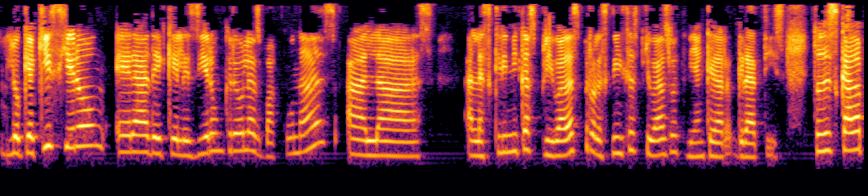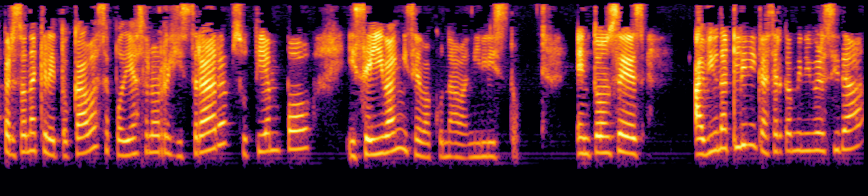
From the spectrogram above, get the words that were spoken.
lo que aquí hicieron era de que les dieron, creo, las vacunas a las a las clínicas privadas, pero las clínicas privadas lo tenían que dar gratis. Entonces, cada persona que le tocaba se podía solo registrar su tiempo y se iban y se vacunaban y listo. Entonces, había una clínica cerca de mi universidad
